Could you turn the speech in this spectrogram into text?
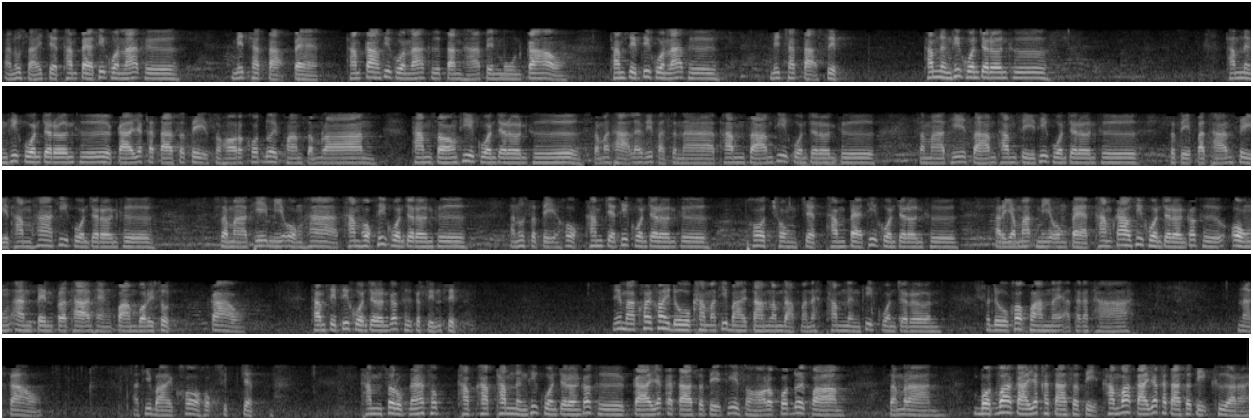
อนุสัยเจ็ดทำแปดที่ควรละคือ มิชตะแปดทำเก้าที่ควรละคือตัณหาเป็นมูลเก้า ทำสิบที่ควรละคือ มิชตะสิบทำหนึ่งที่ควรเจริญคือทำหนึ่งที่ควรเจริญคือ กายคตาสติ สหรคตด้วยความสำราญทำสองที่ควรเจริญคือ สมถะและวิปัสนาทำสามที่ควรเจริญคือ สมาธิสามทำสี่ที่ควรเจริญคือ สติปัฏฐานสี่ทำห้าที่ควรเจริญคือ สมาธิมีองค์ห้าทำหกที่ควรเจริญคือ อนุสติหกทำเจ็ดที่ควรเจริญคือโพชฌงเจ็ดทำแปดที่ควรเจริญคือ อริยมรรคมีองค์แปดทำเก้าที่ควรเจริญก็คือ องค์อันเป็นประธานแห่งความบริสุทธิ์เก้าทำสิบที่ควรเจริญก็คือกสินสิบนี่มาค่อยๆดูคำอธิบายตามลำดับมานะทำหนึ่งที่ควรเจริญมาดูข้อความในอัตถกถาหน้าเก้าอธิบายข้อหกสิบเจ็ด ทำสรุปนะทบทับครับทำหนึ่งที่ควรเจริญก็คือ กายคตาสติที่สหรคตด้วยความสำราญ บทว่ากายคตาสติคำว่ากายคตาสติคืออะไร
